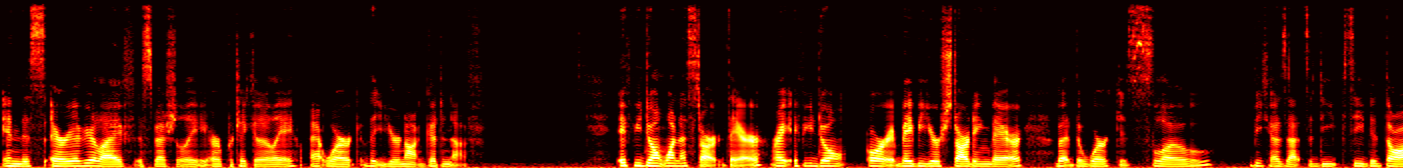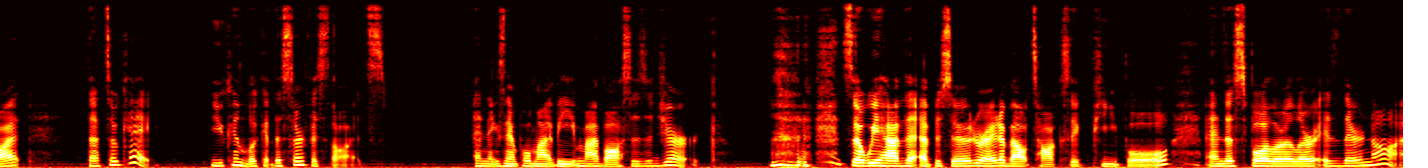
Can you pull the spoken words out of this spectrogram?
in this area of your life, especially or particularly at work, that you're not good enough. If you don't want to start there, right? If you don't, or maybe you're starting there, but the work is slow because that's a deep seated thought, that's okay. You can look at the surface thoughts. An example might be, My boss is a jerk so we have the episode right about toxic people. And the spoiler alert is they're not.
